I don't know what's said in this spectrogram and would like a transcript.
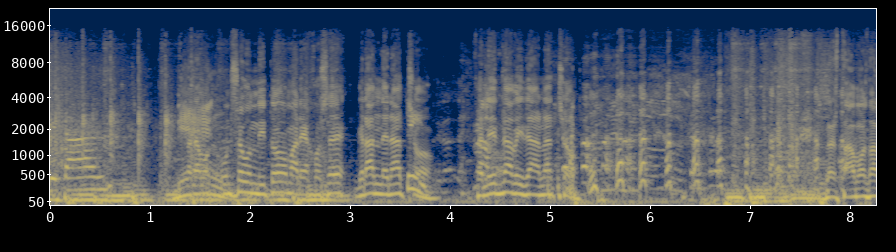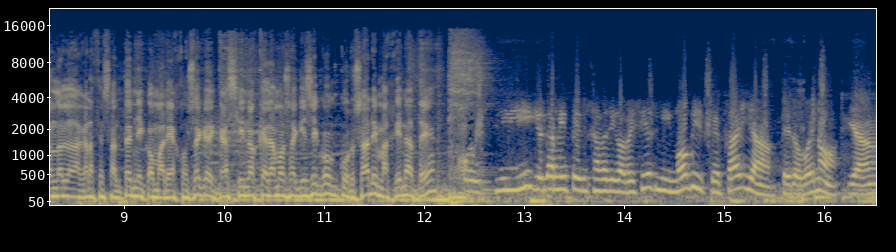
¿qué tal? Espera, un segundito, María José. Grande, Nacho. Feliz Navidad, Nacho. Le estábamos dándole las gracias al técnico, María José, que casi nos quedamos aquí sin concursar, imagínate. Pues sí, yo también pensaba, digo, a ver si es mi móvil que falla, pero bueno, ya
